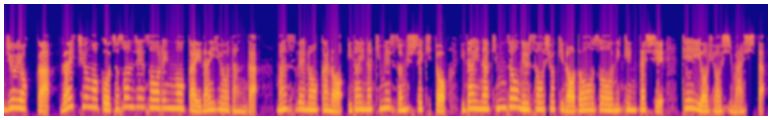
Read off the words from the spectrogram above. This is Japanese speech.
14日、在中国朝鮮人総連合会代表団が、マンスデ農家の偉大なキム・イルソン主席と偉大なキム・ジョン・ル総書記の銅像に献花し、敬意を表しました。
